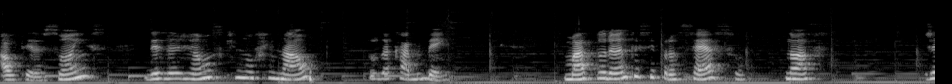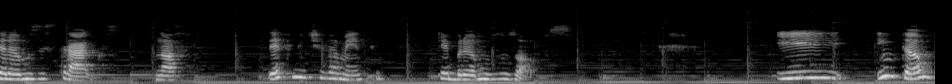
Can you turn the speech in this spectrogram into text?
alterações, desejamos que no final tudo acabe bem. Mas durante esse processo, nós geramos estragos. Nós definitivamente quebramos os ovos. E então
